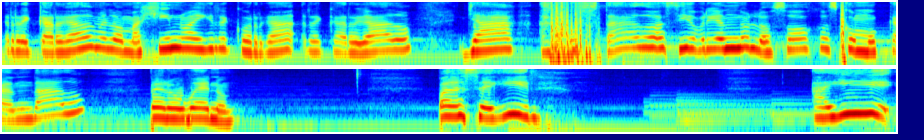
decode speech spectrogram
recargado, me lo imagino ahí recargado, ya acostado, así abriendo los ojos como candado. Pero bueno, para seguir, ahí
